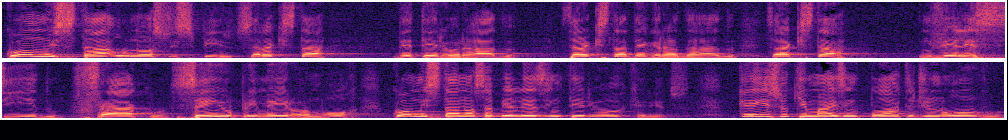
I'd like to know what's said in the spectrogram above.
Como está o nosso espírito? Será que está deteriorado? Será que está degradado? Será que está envelhecido, fraco, sem o primeiro amor? Como está a nossa beleza interior, queridos? Porque é isso que mais importa, de novo.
